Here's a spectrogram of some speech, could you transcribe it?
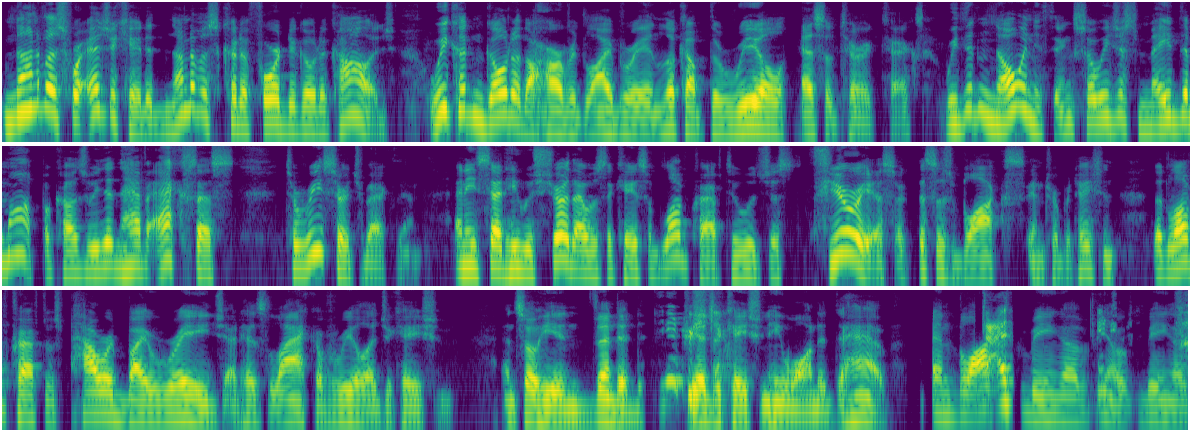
None of us were educated. None of us could afford to go to college. We couldn't go to the Harvard Library and look up the real esoteric texts. We didn't know anything, so we just made them up because we didn't have access to research back then. And he said he was sure that was the case of Lovecraft, who was just furious. This is Bloch's interpretation that Lovecraft was powered by rage at his lack of real education. And so he invented the education he wanted to have. And Bloch, being a you know being a,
